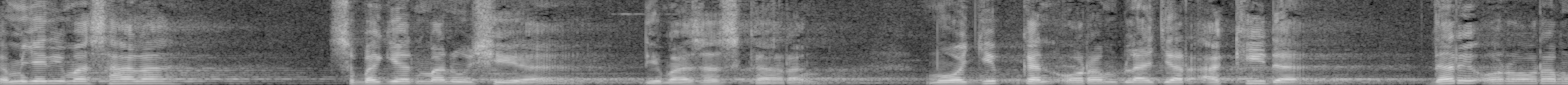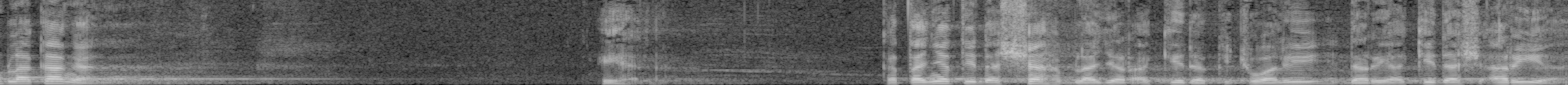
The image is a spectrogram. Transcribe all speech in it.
Yang menjadi masalah sebagian manusia di masa sekarang mewajibkan orang belajar akidah dari orang-orang belakangan. Iya. Katanya tidak syah belajar akidah kecuali dari akidah syariah.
